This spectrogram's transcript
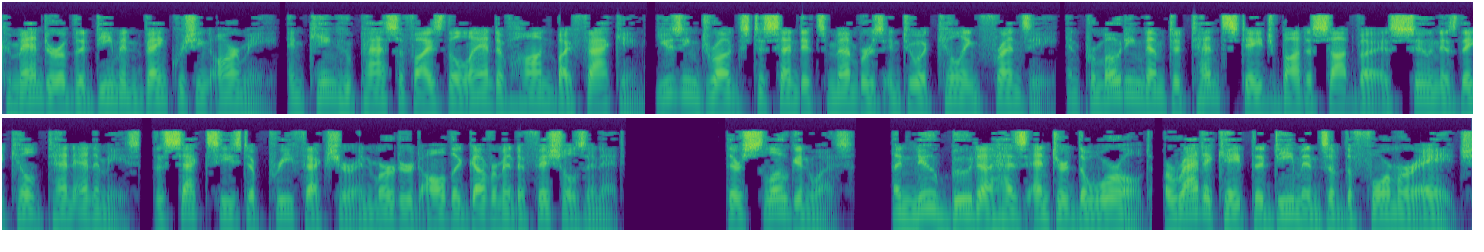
commander of the demon-vanquishing army, and king who pacifies the land of Han by Faqing, using drugs to send its members into a killing frenzy, and promoting them to 10th stage bodhisattva as soon as they killed 10 enemies. The the sect seized a prefecture and murdered all the government officials in it. Their slogan was, "...a new Buddha has entered the world, eradicate the demons of the former age."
